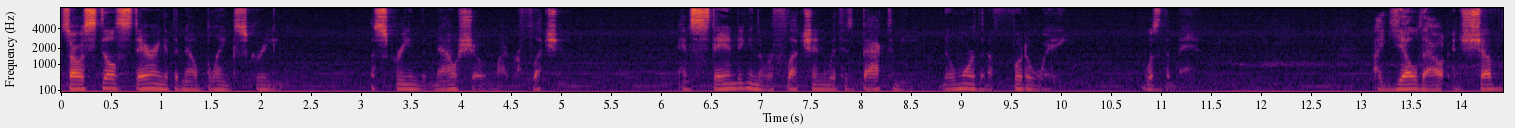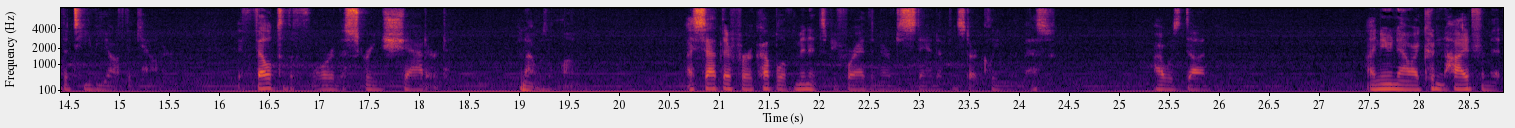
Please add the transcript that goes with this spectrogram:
so I was still staring at the now blank screen, a screen that now showed my reflection. And standing in the reflection with his back to me, no more than a foot away, was the man. I yelled out and shoved the TV off the counter. It fell to the floor and the screen shattered, and I was alone. I sat there for a couple of minutes before I had the nerve to stand up and start cleaning the mess. I was done. I knew now I couldn't hide from it,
